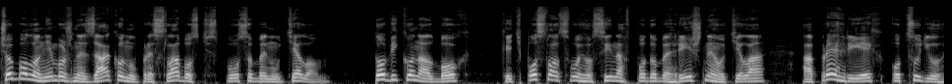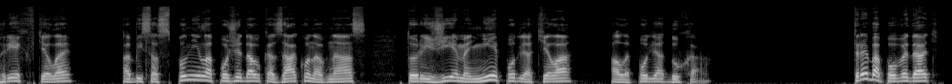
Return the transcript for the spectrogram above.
Čo bolo nemožné zákonu pre slabosť spôsobenú telom, to vykonal Boh, keď poslal svojho syna v podobe hriešného tela a pre hriech odsudil hriech v tele, aby sa splnila požiadavka zákona v nás, ktorí žijeme nie podľa tela, ale podľa ducha. Treba povedať,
